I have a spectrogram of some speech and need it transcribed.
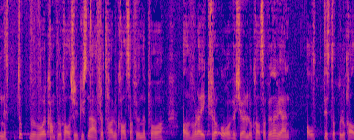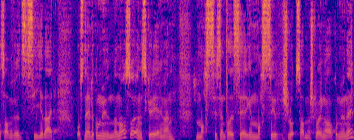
Nettopp vår kamp lokalsykehusene er for å ta lokalsamfunnet på alvor. Det er ikke for å overkjøre lokalsamfunnet. Vi har alltid stått på lokalsamfunnets side der. Og Når det gjelder kommunene nå, så ønsker regjeringa en massiv sentralisering, en massiv sammenslåing av kommuner.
